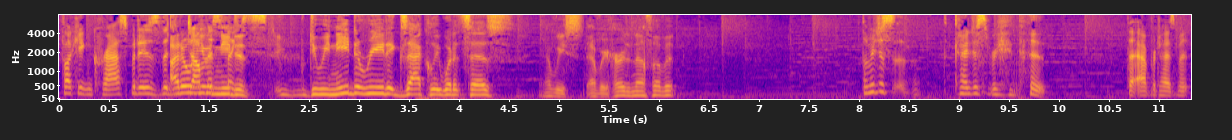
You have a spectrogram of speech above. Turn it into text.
fucking crass, but it is the I don't even need thing. to. Do we need to read exactly what it says? Have we have we heard enough of it? Let me just. Can I just read the the advertisement?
